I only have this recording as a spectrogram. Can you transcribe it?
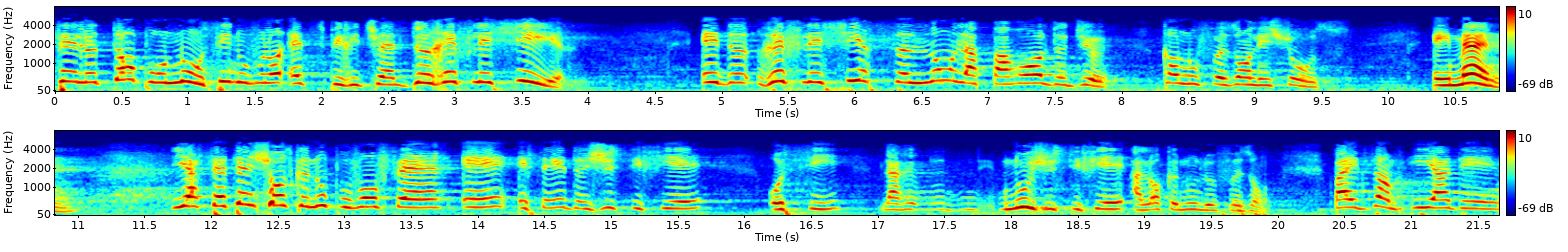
C'est le temps pour nous, si nous voulons être spirituels, de réfléchir et de réfléchir selon la parole de Dieu quand nous faisons les choses. Amen. Il y a certaines choses que nous pouvons faire et essayer de justifier aussi, nous justifier alors que nous le faisons. Par exemple, il y a des,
